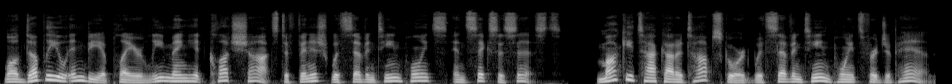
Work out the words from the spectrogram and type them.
while WNBA player Li Meng hit clutch shots to finish with 17 points and 6 assists. Maki Takada top-scored with 17 points for Japan,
